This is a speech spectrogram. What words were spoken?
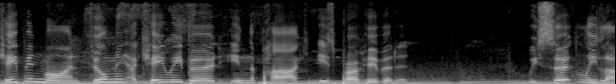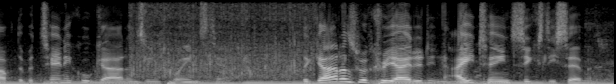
Keep in mind, filming a kiwi bird in the park is prohibited. We certainly love the botanical gardens in Queenstown. The gardens were created in 1867.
